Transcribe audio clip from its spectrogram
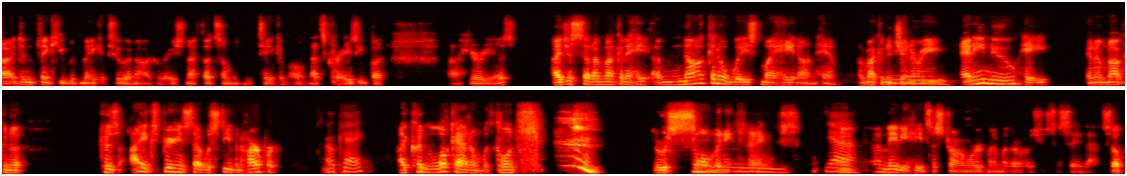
I didn't think he would make it to inauguration. I thought somebody would take him out. That's crazy, but uh, here he is. I just said I'm not going to hate. I'm not going to waste my hate on him. I'm not going to generate Mm. any new hate, and I'm not going to because I experienced that with Stephen Harper. Okay. I couldn't look at him with going. there were so many Mm. things. Yeah. And, uh, maybe hate's a strong word. My mother always used to say that. So,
